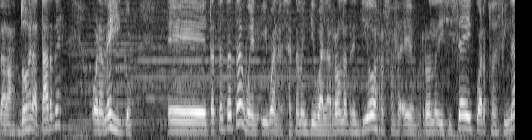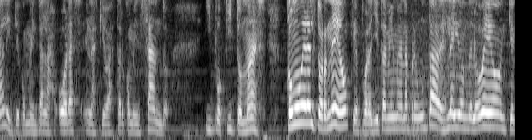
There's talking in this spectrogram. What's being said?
a las 2 de la tarde, hora México. Eh, ta, ta, ta, bueno, y bueno, exactamente igual, la ronda 32, eh, ronda 16, cuartos de final y te comentan las horas en las que va a estar comenzando y poquito más. ¿Cómo ver el torneo? Que por allí también me van a preguntar, Slay, ¿dónde lo veo? ¿En qué,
